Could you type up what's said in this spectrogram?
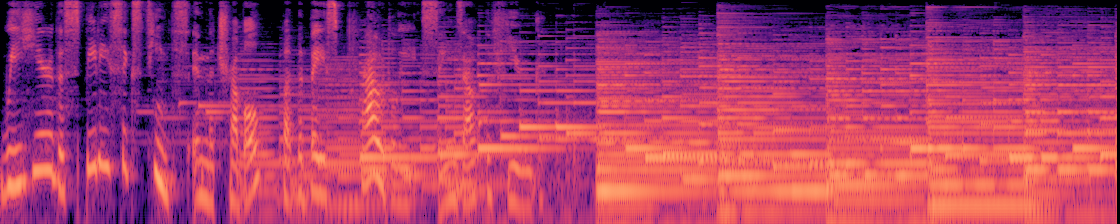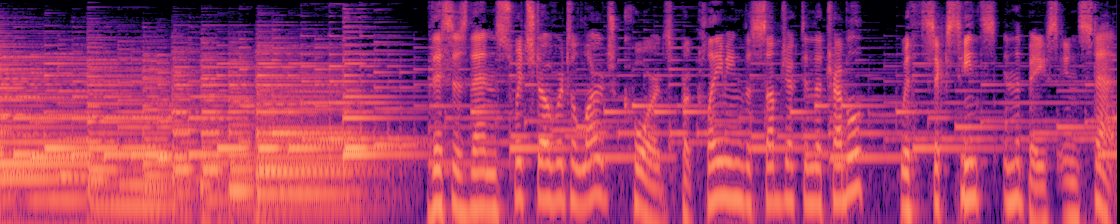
We hear the speedy sixteenths in the treble, but the bass proudly sings out the fugue. This is then switched over to large chords, proclaiming the subject in the treble, with sixteenths in the bass instead.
